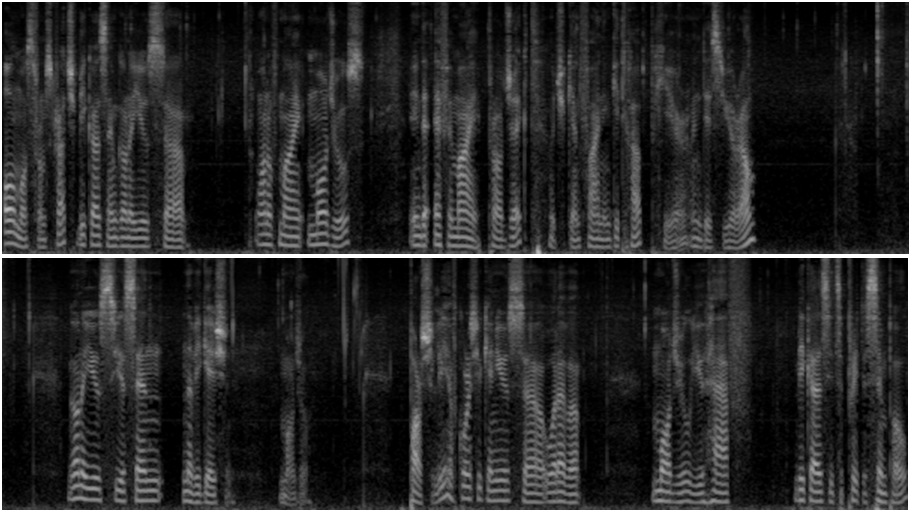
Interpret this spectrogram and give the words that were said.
almost from scratch because I'm gonna use uh, one of my modules in the FMI project which you can find in GitHub here in this URL gonna use CSN navigation module. Partially of course you can use uh, whatever module you have because it's a pretty simple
